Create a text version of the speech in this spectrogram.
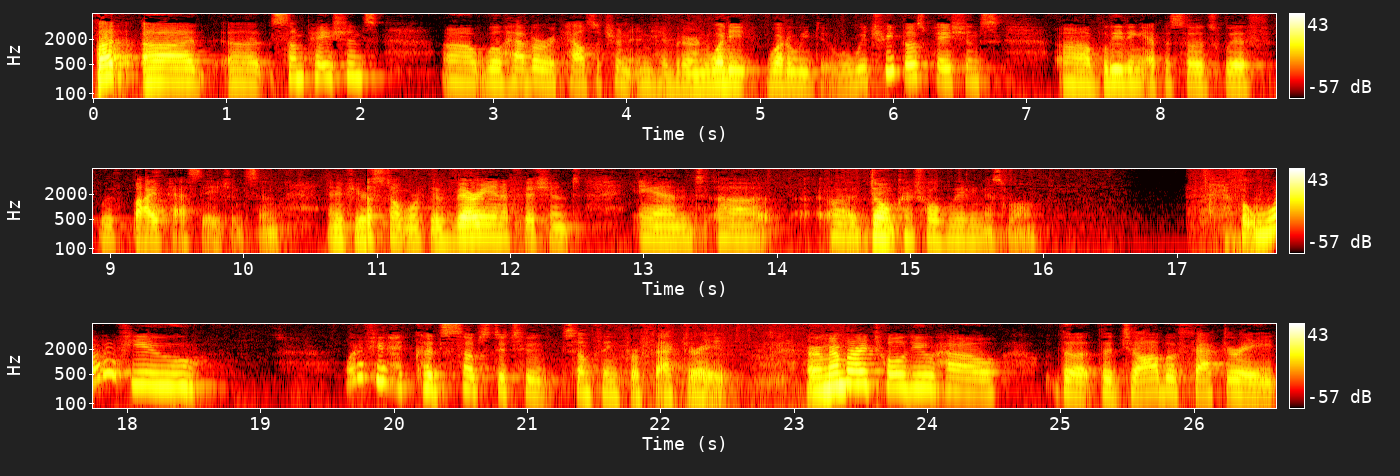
But uh, uh, some patients uh, will have a recalcitrant inhibitor, and what do, you, what do we do? Well, we treat those patients uh, bleeding episodes with, with bypass agents, and, and if you just don't work, they're very inefficient and don't control bleeding as well. But what if you what if you could substitute something for factor VIII? I remember I told you how the, the job of factor VIII,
